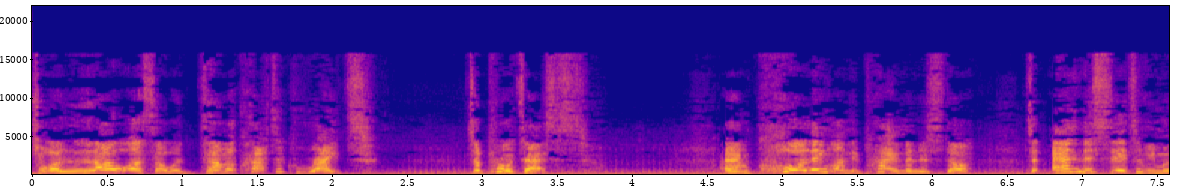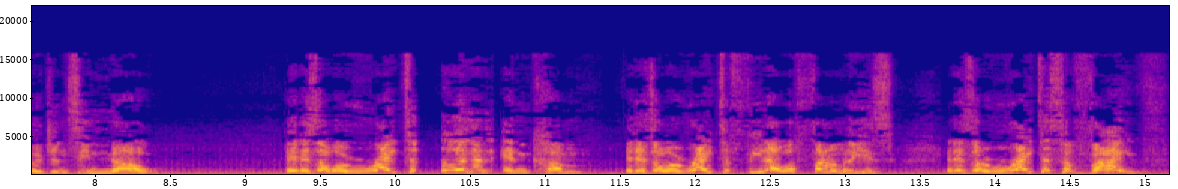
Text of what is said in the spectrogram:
to allow us our democratic right to protest. I am calling on the Prime Minister to end the state of emergency now. It is our right to earn an income. It is our right to feed our families. It is a right to survive.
